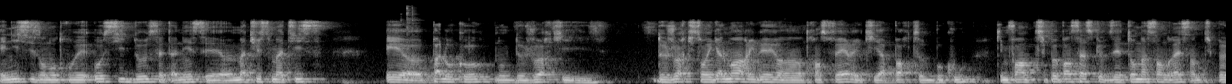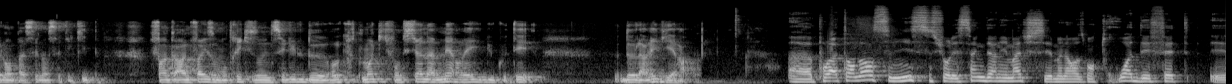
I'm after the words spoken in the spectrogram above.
Et Nice, ils en ont trouvé aussi deux cette année, c'est euh, Mathius Matisse et euh, Paloco, donc deux joueurs qui deux joueurs qui sont également arrivés en transfert et qui apportent beaucoup, qui me font un petit peu penser à ce que faisait Thomas Andrés un petit peu l'an passé dans cette équipe. Enfin, encore une fois, ils ont montré qu'ils ont une cellule de recrutement qui fonctionne à merveille du côté de la Riviera. Euh, pour la tendance, Nice, sur les cinq derniers matchs, c'est malheureusement trois défaites et,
